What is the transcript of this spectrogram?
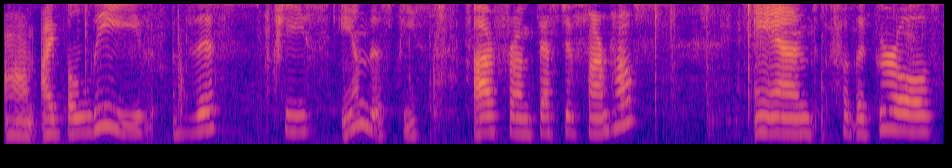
um, I believe this piece and this piece are from Festive Farmhouse. And for the girls,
